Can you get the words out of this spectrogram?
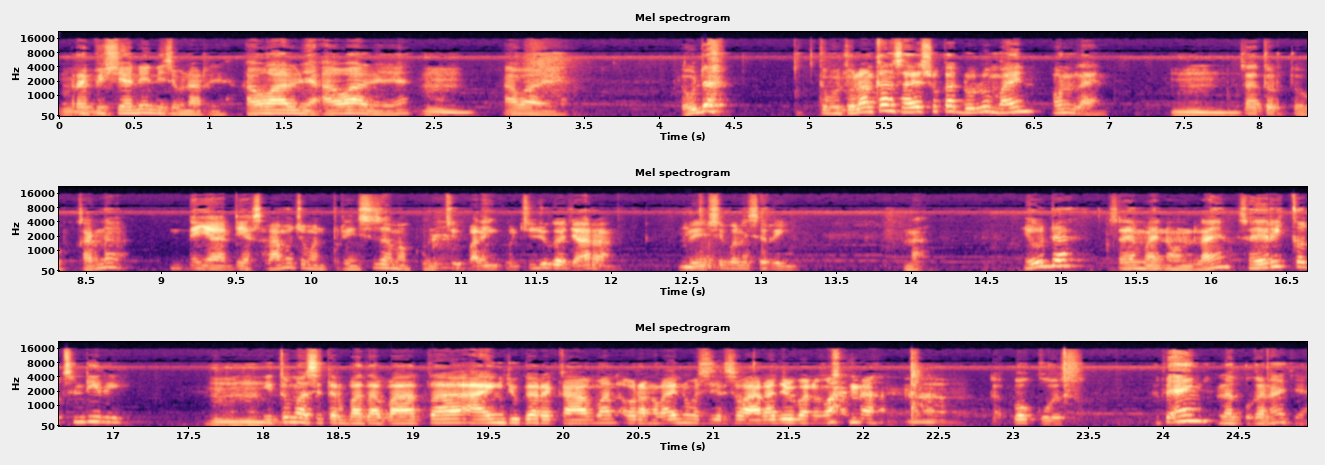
Hmm. revisian ini sebenarnya. Awalnya, awalnya ya, Hmm. awalnya. Ya udah. Kebetulan kan saya suka dulu main online Hmm. catur tuh karena ya dia selama cuma prinsip sama kunci paling kunci juga jarang. Prinsip paling sering. Nah, ya udah, saya main online, saya record sendiri. Hmm. Itu masih terbata-bata, aing juga rekaman, orang lain masih suara di mana-mana. Ah. Gak fokus. Tapi aing lakukan aja.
